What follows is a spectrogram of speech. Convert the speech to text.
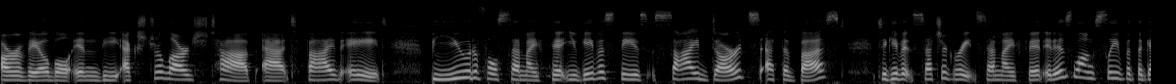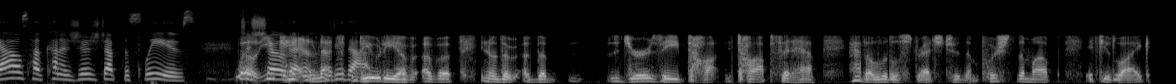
are available in the extra large top at 5'8". Beautiful semi-fit. You gave us these side darts at the bust to give it such a great semi-fit. It is long sleeve, but the gals have kind of zhuzhed up the sleeves well, to show you that you That's can do that. That's the beauty of, of a, you know, the the jersey top, tops that have have a little stretch to them. Push them up if you'd like.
